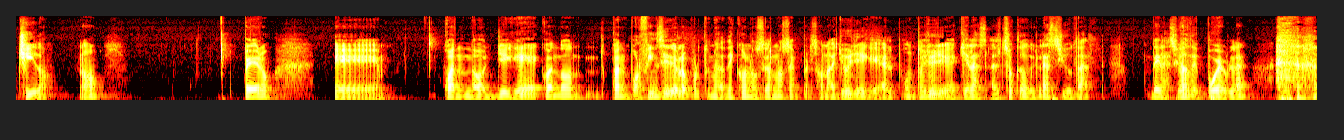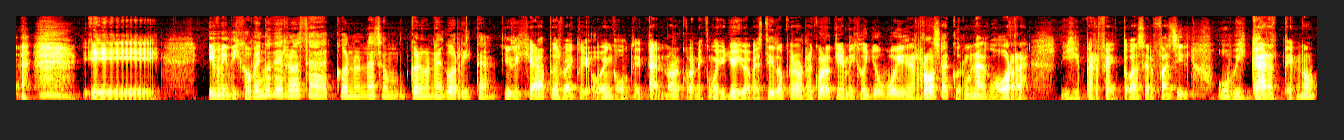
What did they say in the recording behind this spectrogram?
chido, ¿no? Pero eh, cuando llegué, cuando, cuando por fin se dio la oportunidad de conocernos en persona, yo llegué al punto, yo llegué aquí al Zócalo de la ciudad, de la ciudad de Puebla, y y me dijo, vengo de rosa con una, con una gorrita. Y yo dije, ah, perfecto, yo vengo de tal. No recuerdo ni cómo yo iba vestido, pero recuerdo que ella me dijo, yo voy de rosa con una gorra. Dije, perfecto, va a ser fácil ubicarte, ¿no?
